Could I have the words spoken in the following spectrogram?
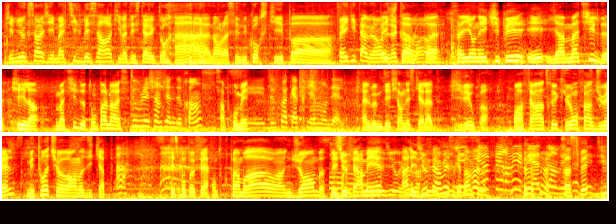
J'ai mieux que ça, j'ai Mathilde Bessara qui va tester avec toi. Ah non, là c'est une course qui est pas, Pas équitable, hein, on pas est équitable. hein, ouais. Ça y est, on est équipé et il y a Mathilde qui est là. Mathilde, ton palmarès. Double championne de France Ça promet. et deux fois quatrième mondial. Elle veut me défier en escalade. J'y vais ou pas? On va faire un truc, eux on fait un duel, mais toi tu vas avoir un handicap. Ah. Qu'est-ce qu'on peut faire? On te coupe un bras, une jambe, les yeux fermés? Les yeux, oui. Ah, les yeux fermés, Les c'était pas mal. yeux fermés, mais attends, mais Ça ça, se fait c'est du,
